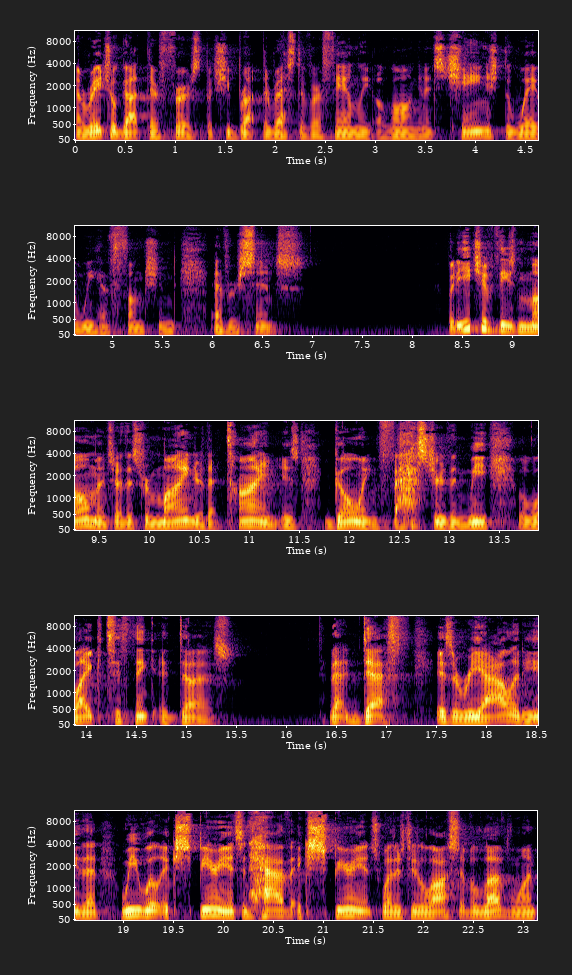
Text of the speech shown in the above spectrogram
Now, Rachel got there first, but she brought the rest of our family along, and it's changed the way we have functioned ever since. But each of these moments are this reminder that time is going faster than we like to think it does. That death is a reality that we will experience and have experienced, whether through the loss of a loved one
